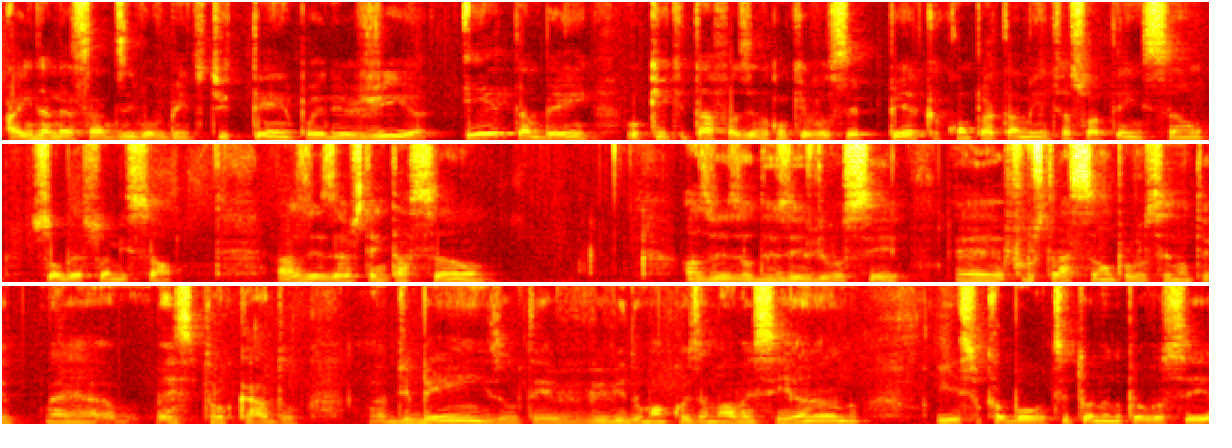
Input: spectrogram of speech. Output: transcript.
ainda nesse desenvolvimento de tempo, energia e também o que está fazendo com que você perca completamente a sua atenção sobre a sua missão. Às vezes é ostentação, às vezes é o desejo de você, é, frustração por você não ter é, trocado de bens ou ter vivido uma coisa nova esse ano. E isso acabou se tornando para você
